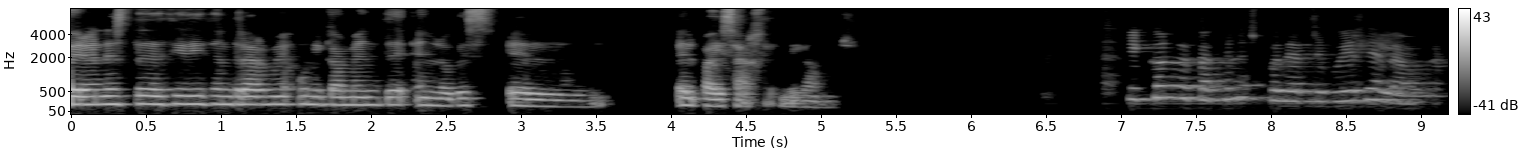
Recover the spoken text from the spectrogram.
pero en este decidí centrarme únicamente en lo que es el, el paisaje, digamos. ¿Qué connotaciones puede atribuirle a la obra?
